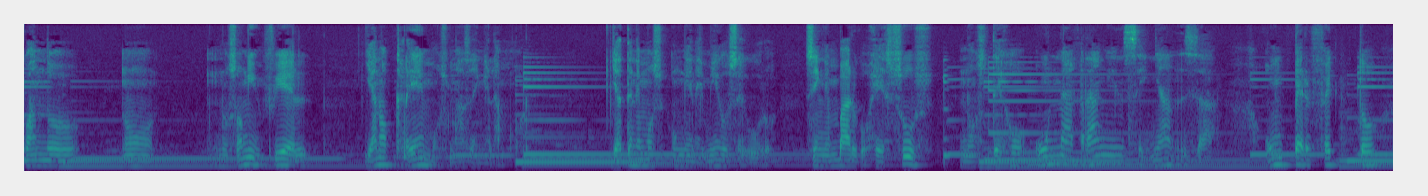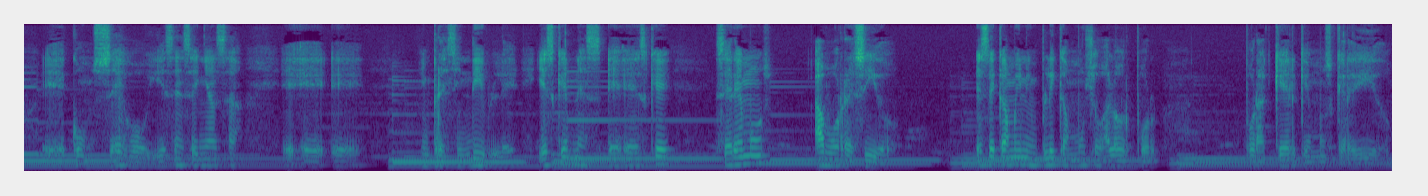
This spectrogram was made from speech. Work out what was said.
cuando no, no son infiel, ya no creemos más en el amor. Ya tenemos un enemigo seguro. Sin embargo, Jesús nos dejó una gran enseñanza, un perfecto eh, consejo y esa enseñanza eh, eh, imprescindible. Y es que, es que seremos aborrecidos. Ese camino implica mucho valor por, por aquel que hemos creído.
